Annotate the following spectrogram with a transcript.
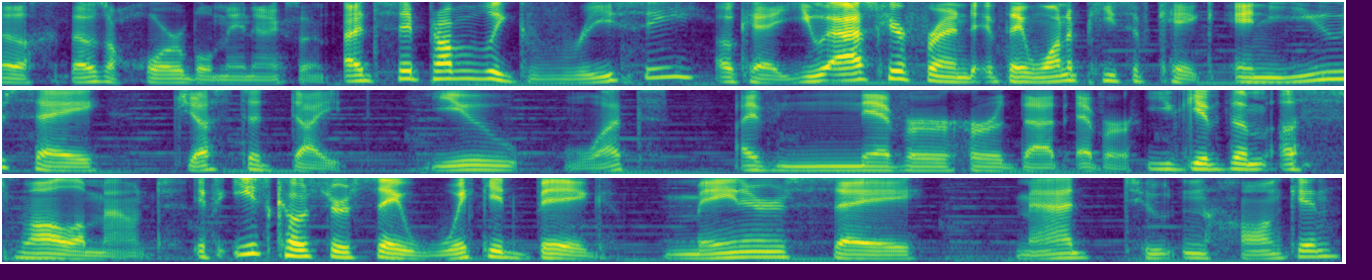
Ugh, that was a horrible Maine accent. I'd say probably greasy. Okay, you ask your friend if they want a piece of cake, and you say, just a dite. You, what? I've never heard that ever. You give them a small amount. If East Coasters say wicked big, Mainers say mad tootin' honkin'?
